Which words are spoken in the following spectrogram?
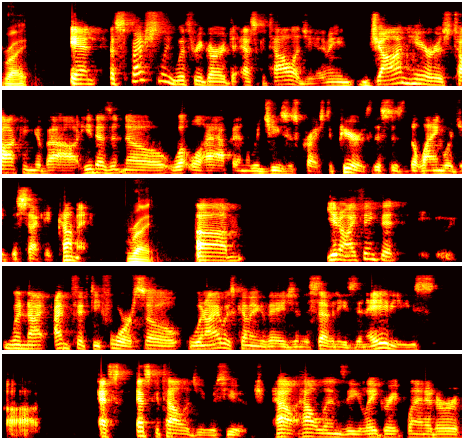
Right. And especially with regard to eschatology. I mean, John here is talking about he doesn't know what will happen when Jesus Christ appears. This is the language of the second coming. Right. Um, you know, I think that when I, I'm 54, so when I was coming of age in the 70s and 80s, uh, es- eschatology was huge. Hal, Hal Lindsey, late great Planet Earth,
